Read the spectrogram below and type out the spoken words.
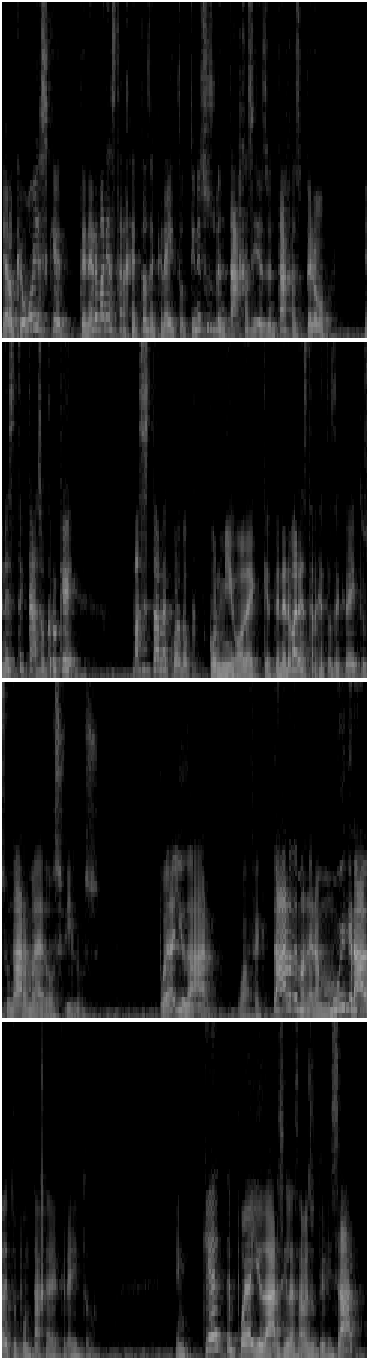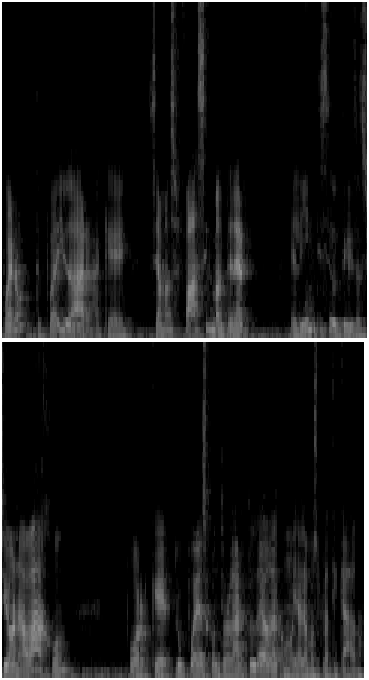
Y a lo que voy es que tener varias tarjetas de crédito tiene sus ventajas y desventajas, pero en este caso creo que vas a estar de acuerdo conmigo de que tener varias tarjetas de crédito es un arma de dos filos. Puede ayudar o afectar de manera muy grave tu puntaje de crédito. ¿En qué te puede ayudar si la sabes utilizar? Bueno, te puede ayudar a que sea más fácil mantener el índice de utilización abajo porque tú puedes controlar tu deuda como ya lo hemos platicado.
